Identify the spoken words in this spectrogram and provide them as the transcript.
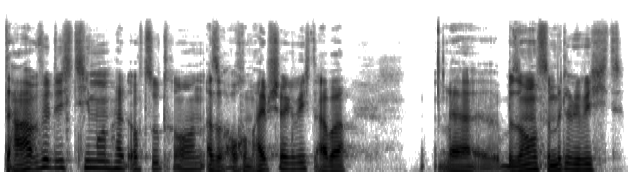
Da würde ich Timon halt auch zutrauen, also auch im Halbschwergewicht, aber äh, besonders im Mittelgewicht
